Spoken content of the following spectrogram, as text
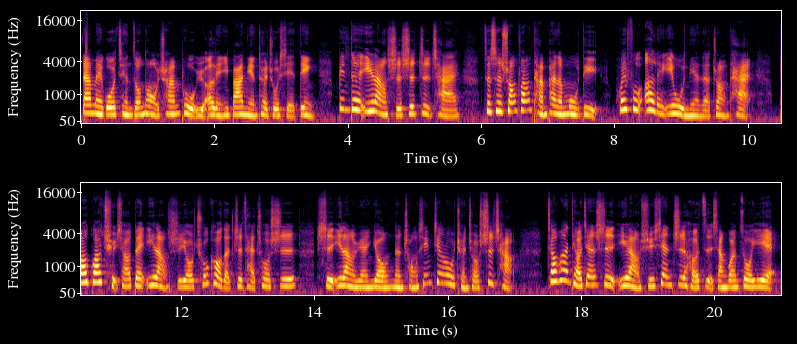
但美国前总统川普于二零一八年退出协定，并对伊朗实施制裁。这次双方谈判的目的，恢复二零一五年的状态，包括取消对伊朗石油出口的制裁措施，使伊朗原油能重新进入全球市场。交换条件是伊朗需限制核子相关作业。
